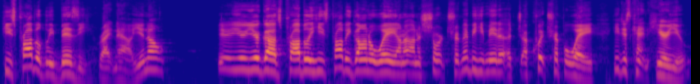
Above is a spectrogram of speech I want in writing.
he's probably busy right now, you know? Your, your God's probably, he's probably gone away on a, on a short trip. Maybe he made a, a quick trip away. He just can't hear you.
